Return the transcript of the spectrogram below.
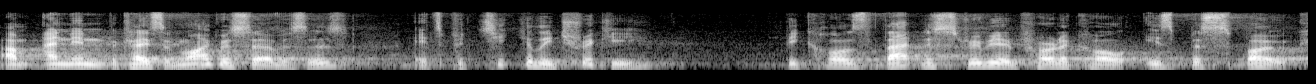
Um, and in the case of microservices, it's particularly tricky because that distributed protocol is bespoke.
